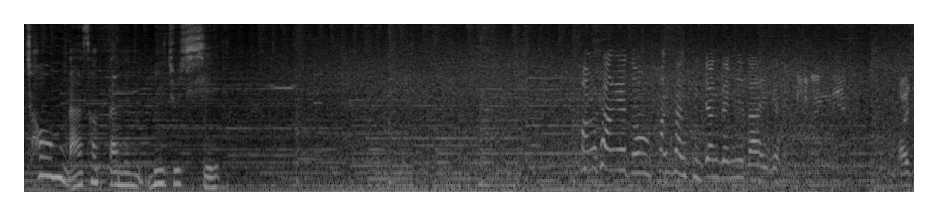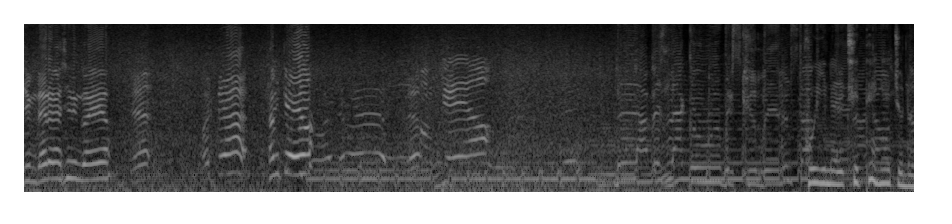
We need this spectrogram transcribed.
처음 나섰다는 미주 씨. 항상 해도 항상 긴장됩니다 이게 아 지금 내려가시는 거예요? 네. 화이팅! 함께요. 함께해요 부인을 지탱해주는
